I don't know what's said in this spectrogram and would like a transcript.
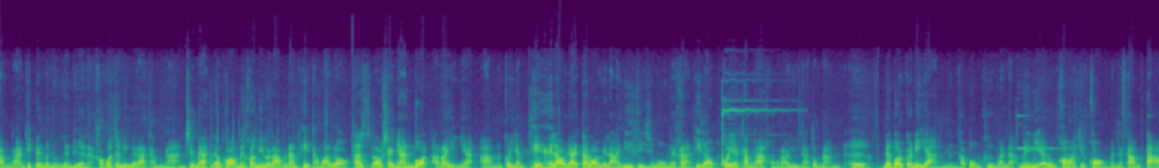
ทำงานที่เป็นมนุษย์เงินเดือนอะเขาก็จะมีเวลาทำงานใช่ไหมแล้วก็ไม่ค่อยมีเวลามานั่งเทรดทั้งวันหรอก ถ้าเราใช้งานบอทอะไรอย่างเงี้ยอ่ามันก็ยังเทรดให้เราได้ตลอดเวลา 24 ชั่วโมงในขณะที่เราก็ยังทำงานของเราอยู่นะตรงนั้นเออและบอทก็ดีอย่างหนึ่งครับผมคือมันอะไม่มีอารมณ์เข้ามาเกี่ยวข้อง มันจะทำตาม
